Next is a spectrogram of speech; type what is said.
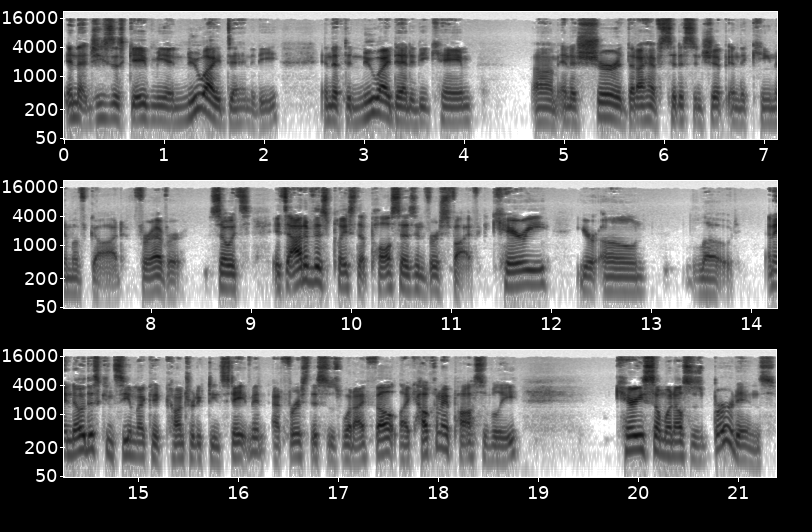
in that Jesus gave me a new identity, and that the new identity came um, and assured that I have citizenship in the kingdom of God forever. So it's it's out of this place that Paul says in verse five: carry your own load. And I know this can seem like a contradicting statement. At first, this is what I felt like. How can I possibly carry someone else's burdens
